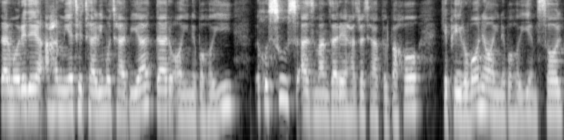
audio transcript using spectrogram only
در مورد اهمیت تعلیم و تربیت در آین بهایی به خصوص از منظر حضرت عبدالبها که پیروان آین بهایی امسال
